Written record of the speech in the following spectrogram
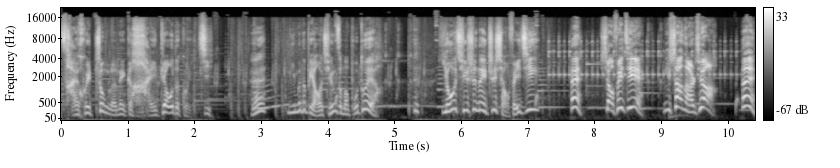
才会中了那个海雕的诡计。哎，你们的表情怎么不对啊？尤其是那只小飞机。哎，小飞机，你上哪儿去啊？哎，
